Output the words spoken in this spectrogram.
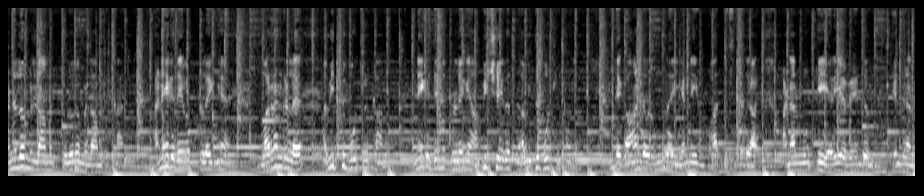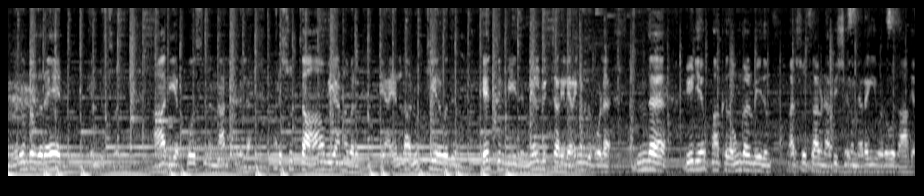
அனலும் இல்லாமல் குளிரும் இல்லாமல் இருக்காங்க. அநேக தேவ பிள்ளைங்க வரங்களை அவித்து போட்டிருக்காங்க. அநேக தேவ பிள்ளைங்க அபிஷேகத்தை அவித்து போட்டிருக்காங்க. இன்றைக்கு ஆண்டவர் உங்களை என்னையும் பார்த்து சொல்கிறார் அனல் மூட்டி எறிய வேண்டும் என்று நான் விரும்புகிறேன் என்று சொல். ஆதி எப்போ சில நாட்களில் பரிசுத்த ஆவியானவர். எல்லா நூற்றி இருபது பேத்தின் மீது மேல்விட்டாரில் இறங்கினது போல இந்த வீடியோ பார்க்குற உங்கள் மீதும் பரிசுத்தாவின் அபிஷேகம் இறங்கி வருவதாக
